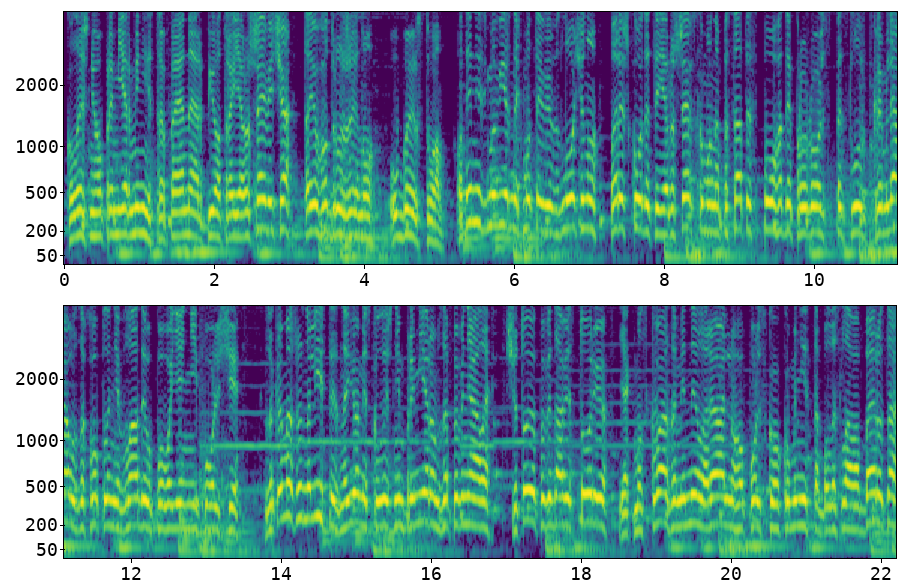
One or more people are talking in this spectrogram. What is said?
колишнього прем'єр-міністра ПНР Пьотра Ярошевича та його дружину. Убивство. Один із ймовірних мотивів злочину перешкодити Ярошевському написати спогади про роль спецслужб Кремля у захопленні влади у повоєнній Польщі. Зокрема, журналісти, знайомі з колишнім прем'єром, запевняли, що той оповідав історію, як Москва замінила реального польського комуніста Болеслава Берота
